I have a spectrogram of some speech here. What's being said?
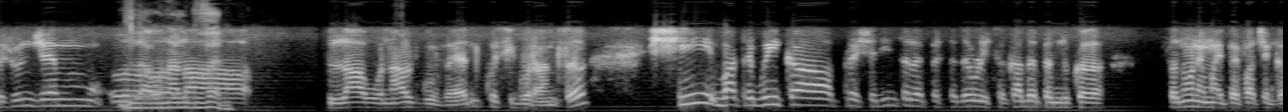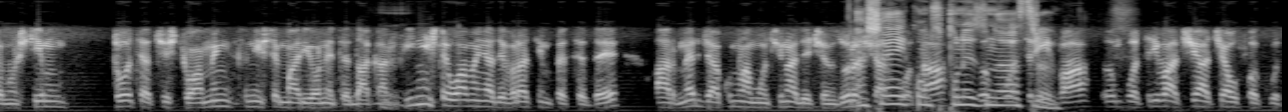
ajungem uh, la un alt la, guvern. La un alt guvern, cu siguranță, și va trebui ca președintele PSD-ului să cadă, pentru că să nu ne mai prefacem că nu știm, toți acești oameni sunt niște marionete. Dacă ar fi niște oameni adevărați în PSD, ar merge acum la moțiunea de cenzură Așa și ar e, vota cum spuneți împotriva, împotriva ceea ce au făcut.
